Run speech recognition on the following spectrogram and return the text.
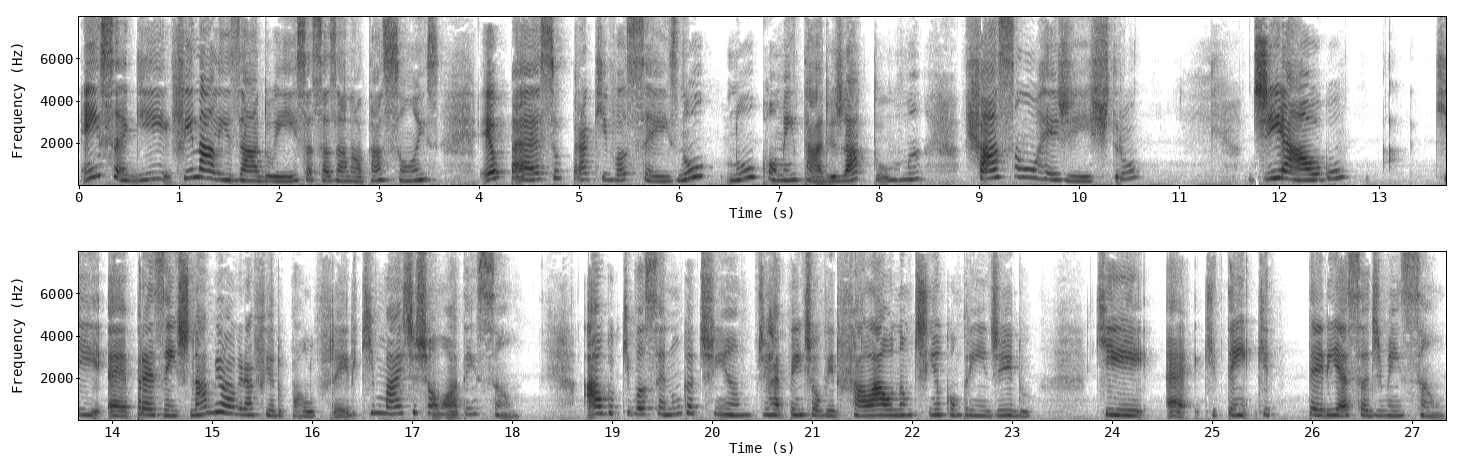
Em seguir, finalizado isso, essas anotações, eu peço para que vocês, no, no comentários da turma, façam o registro de algo que é presente na biografia do Paulo Freire que mais te chamou a atenção. Algo que você nunca tinha, de repente, ouvido falar ou não tinha compreendido que, é, que, tem, que teria essa dimensão.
